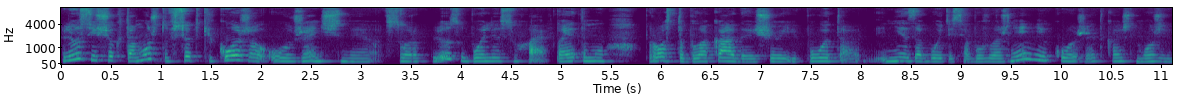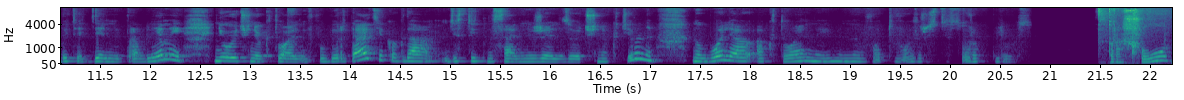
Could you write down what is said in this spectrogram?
Плюс еще к тому, что все-таки кожа у женщины в 40 плюс более сухая. Поэтому просто блокада еще и пота, не заботьтесь об увлажнении кожи, это, конечно, может быть отдельной проблемой, не очень актуальной в пубертате, когда действительно сальные железы очень активны, но более актуальны именно вот в возрасте 40 плюс спрошу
